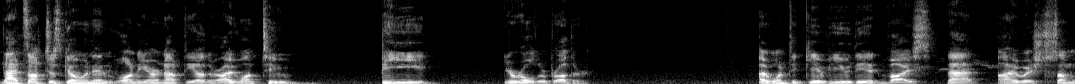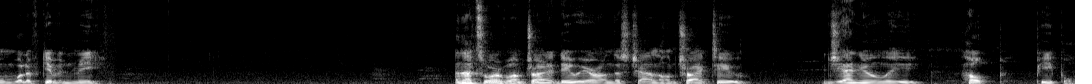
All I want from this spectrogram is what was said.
that's not just going in one ear and out the other. I want to be your older brother. I want to give you the advice that I wish someone would have given me. And that's sort of what I'm trying to do here on this channel. I'm trying to genuinely help people.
